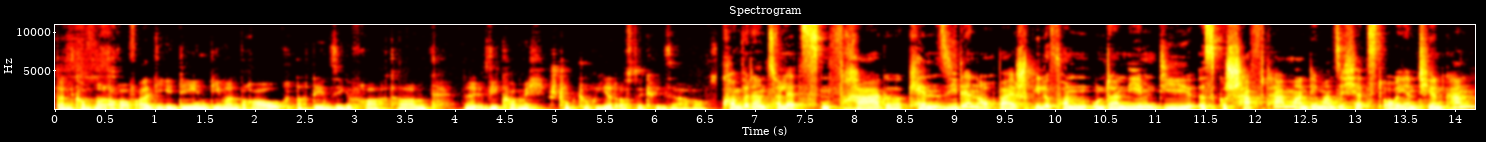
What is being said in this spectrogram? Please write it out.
dann kommt man auch auf all die Ideen, die man braucht, nach denen Sie gefragt haben, äh, wie komme ich strukturiert aus der Krise heraus. Kommen wir dann zur letzten Frage. Kennen Sie denn auch Beispiele von Unternehmen, die es geschafft haben, an denen man sich jetzt orientieren kann?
